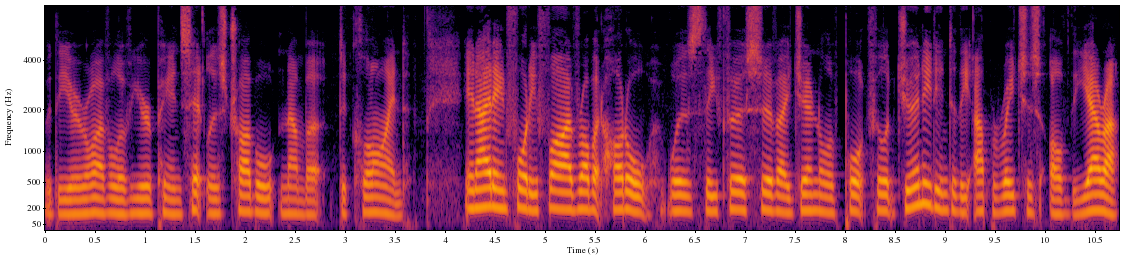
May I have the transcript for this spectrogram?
With the arrival of European settlers, tribal number declined. In 1845, Robert Hoddle was the first Survey General of Port Phillip, journeyed into the upper reaches of the Yarra.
